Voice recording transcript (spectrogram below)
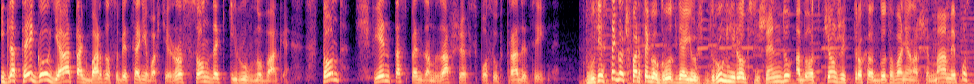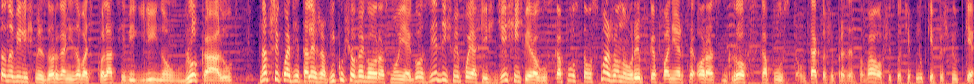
I dlatego ja tak bardzo sobie cenię właśnie rozsądek i równowagę. Stąd święta spędzam zawsze w sposób tradycyjny. 24 grudnia już drugi rok z rzędu, aby odciążyć trochę od gotowania nasze mamy, postanowiliśmy zorganizować kolację wigilijną w lokalu. Na przykładzie talerza wikusiowego oraz mojego zjedliśmy po jakieś 10 pierogów z kapustą, smażoną rybkę w panierce oraz groch z kapustą. I tak to się prezentowało, wszystko cieplutkie, pyszniutkie.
